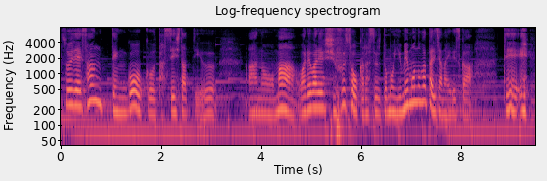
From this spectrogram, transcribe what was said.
それで3.5億を達成したっていうあのまあ我々主婦層からするともう夢物語じゃないですか。でえ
